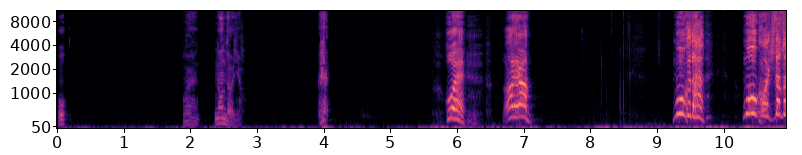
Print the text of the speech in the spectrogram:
おおいなんだありゃ。え？おいあれは猛虎だ！猛虎が来たぞ！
